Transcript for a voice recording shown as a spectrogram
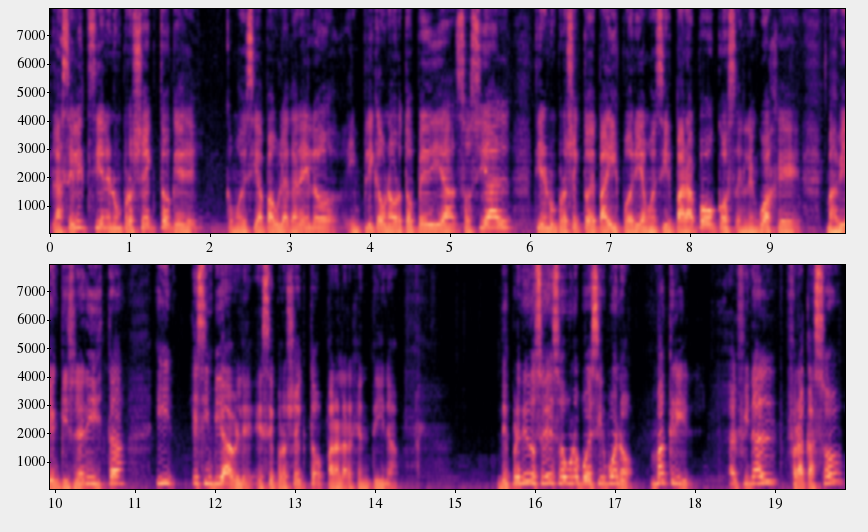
las élites tienen un proyecto que como decía Paula Canelo, implica una ortopedia social, tienen un proyecto de país, podríamos decir, para pocos, en lenguaje más bien kirchnerista, y es inviable ese proyecto para la Argentina. Desprendiéndose de eso, uno puede decir, bueno, Macri al final fracasó,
